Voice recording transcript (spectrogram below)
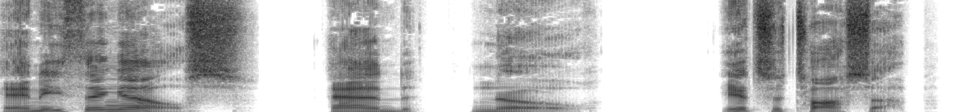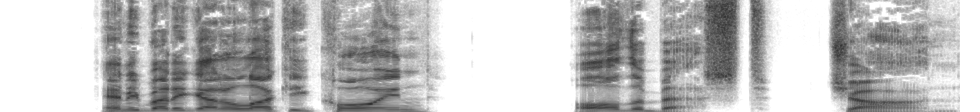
anything else and no. It's a toss up. Anybody got a lucky coin? All the best, John.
